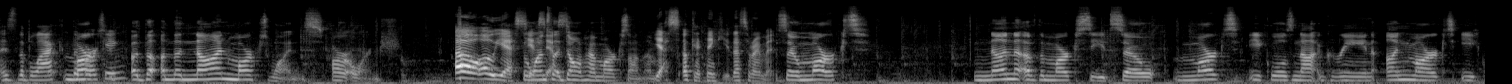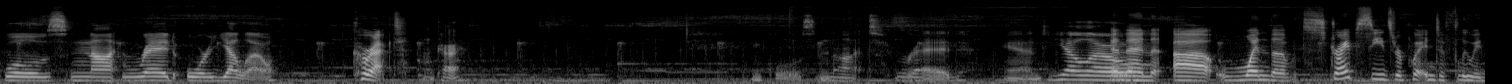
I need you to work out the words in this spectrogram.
Is the black the marked. marking? Uh, the uh, the non-marked ones are orange. Oh, oh yes, The yes, ones yes. that don't have marks on them. Yes. Okay, thank you. That's what I meant. So marked. None of the marked seeds. So marked equals not green. Unmarked equals not red or yellow. Correct. Okay. Equals not red and yellow. And then uh, when the striped seeds were put into fluid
